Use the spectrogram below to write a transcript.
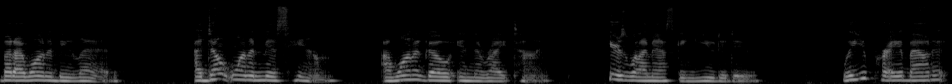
but I want to be led. I don't want to miss him. I want to go in the right time. Here's what I'm asking you to do. Will you pray about it?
